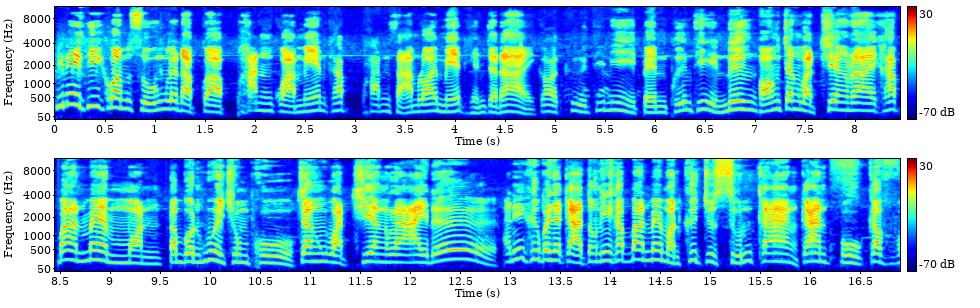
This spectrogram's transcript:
ที่นี่ที่ความสูงระดับกว่าพันกว่าเมตรครับ พันสามร้อยเมตรเห็นจะได้ ก็คือที่นี่เป็นพื้นที่หนึ่งของจังหวัดเชียงรายครับ บ้านแม่หม่อนตำบลห้วยชมพู จังหวัดเชียงรายเด้ออันนี้คือบรรยากาศตรงนี้ครับบ้านแม่หม่อนคือจุดศูนย์กลาง การปลูกกาแฟ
